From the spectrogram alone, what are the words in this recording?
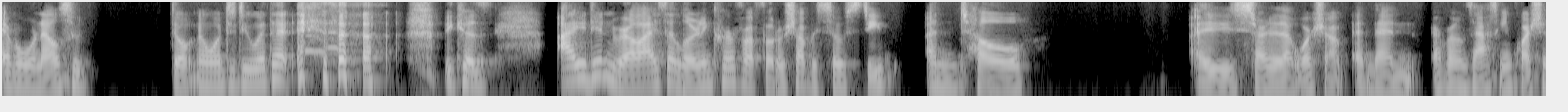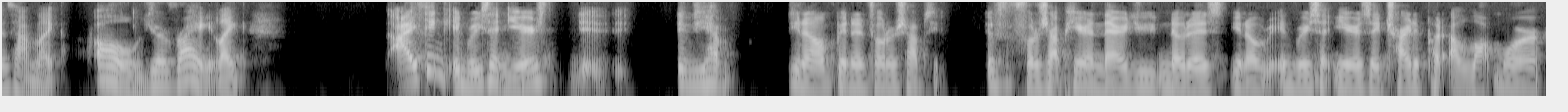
everyone else who don't know what to do with it. because I didn't realize the learning curve of Photoshop is so steep until I started that workshop, and then everyone's asking questions. I'm like, oh, you're right. Like, I think in recent years, if you have you know been in Photoshop if Photoshop here and there, you notice, you know, in recent years they try to put a lot more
